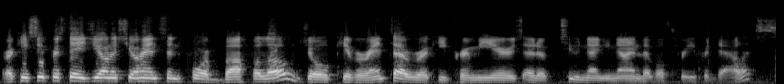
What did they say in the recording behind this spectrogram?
Rookie Super Stage Jonas Johansson for Buffalo. Joel Kiviranta, rookie premieres out of 299 level 3 for Dallas.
